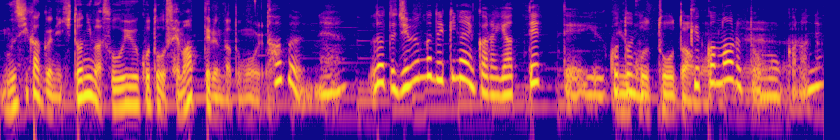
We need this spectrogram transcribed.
無自覚に人にはそういうことを迫ってるんだと思うよ。多分ねだって自分ができないからやってっていうことに結果なると思うからね。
